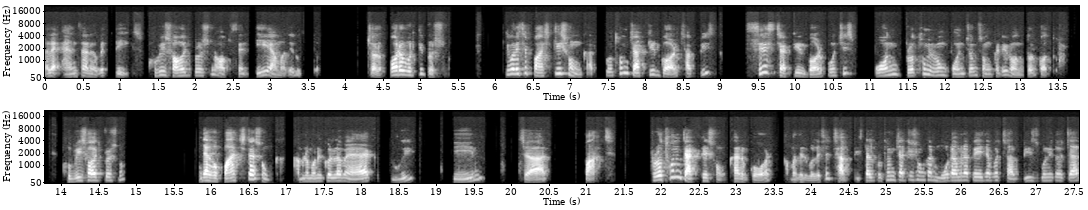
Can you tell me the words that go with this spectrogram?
তাহলে অ্যান্সার হবে তেইশ। খুবই সহজ প্রশ্ন অপশন এ আমাদের উত্তর। চলো, পরবর্তী প্রশ্ন। কি বলেছে? পাঁচটি সংখ্যার প্রথম চারটির গড় ছাব্বিশ, শেষ চারটির গড় পঁচিশ প্রথম এবং পঞ্চম সংখ্যাটির অন্তর কত? খুবই সহজ প্রশ্ন। দেখো, পাঁচটা সংখ্যা, আমরা মনে করলাম এক, দুই, তিন, চার, পাঁচ। প্রথম চারটে সংখ্যার গড় আমাদের বলেছে ছাব্বিশ। তাহলে প্রথম চারটে সংখ্যার মোট আমরা পেয়ে যাব ছাব্বিশ গুণিত চার।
